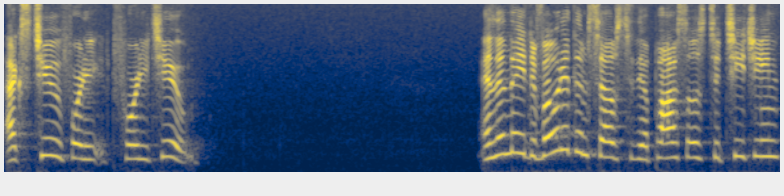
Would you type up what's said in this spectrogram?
Acts 2 40, 42. And then they devoted themselves to the apostles, to teaching,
